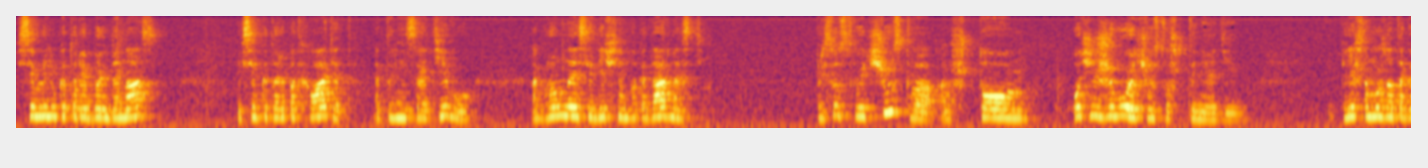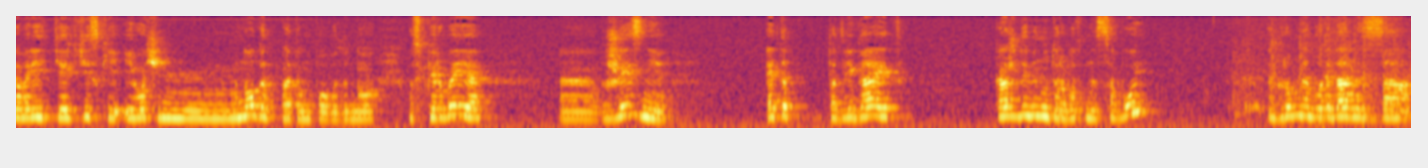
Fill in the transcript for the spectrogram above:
Всем людям, которые были до нас, и всем, которые подхватят эту инициативу, огромная сердечная благодарность. Присутствует чувство, что очень живое чувство, что ты не один – Конечно, можно это говорить теоретически и очень много по этому поводу, но вот впервые э, в жизни это подвигает каждую минуту работать над собой. Огромная благодарность за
